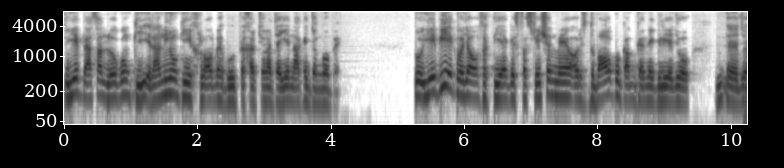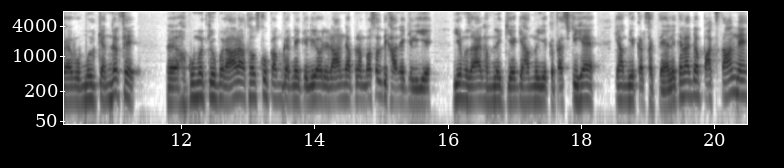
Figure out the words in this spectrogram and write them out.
तो ये पैसा लोगों की, ईरानियों की खलौ बहबूद पे खर्च होना चाहिए, ना कि जंगों पे। तो ये भी एक वजह हो सकती है कि इस फ्रस्ट्रेशन में और इस दबाव को कम करने के लिए जो जो है वो मुल्क के अंदर से हुकूमत के ऊपर आ रहा था उसको कम करने के लिए और ईरान ने अपना मसल दिखाने के लिए ये मजाइल हमले किए कि हमें ये कैपेसिटी है कि हम ये कर सकते हैं। लेकिन अब जब पाकिस्तान ने,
